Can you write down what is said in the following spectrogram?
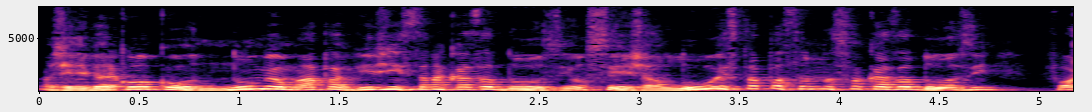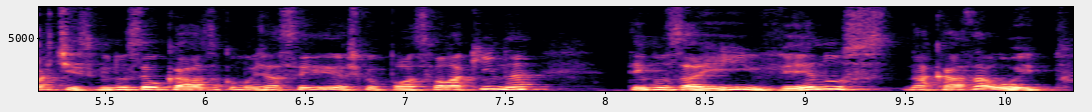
A Genevera colocou: no meu mapa, a Virgem está na casa 12, ou seja, a Lua está passando na sua casa 12, fortíssimo. E no seu caso, como eu já sei, acho que eu posso falar aqui, né? temos aí Vênus na casa 8.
